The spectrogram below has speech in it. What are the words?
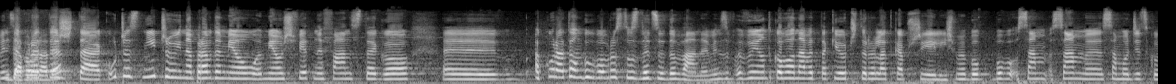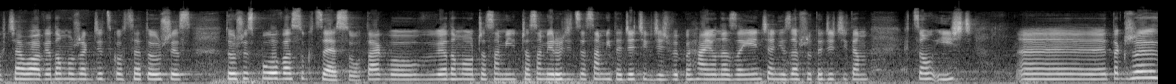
Więc dawał akurat radę? też tak, uczestniczył i naprawdę miał, miał świetny fan z tego. E, Akurat on był po prostu zdecydowany, więc wyjątkowo nawet takiego czterolatka przyjęliśmy, bo, bo sam, sam, samo dziecko chciało, a wiadomo, że jak dziecko chce, to już jest, to już jest połowa sukcesu, tak? Bo wiadomo, czasami, czasami rodzice sami te dzieci gdzieś wypychają na zajęcia, nie zawsze te dzieci tam chcą iść. E, także e,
